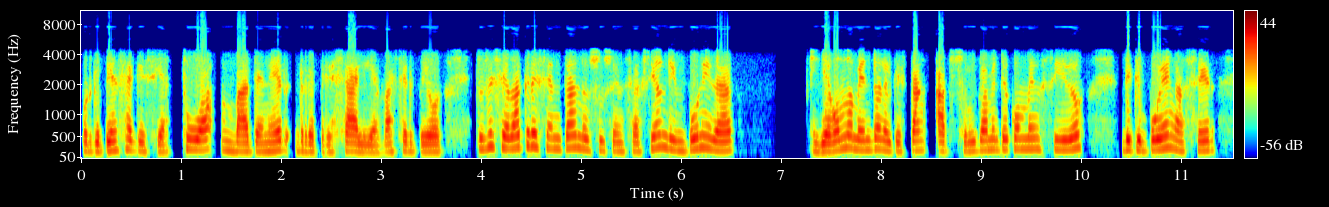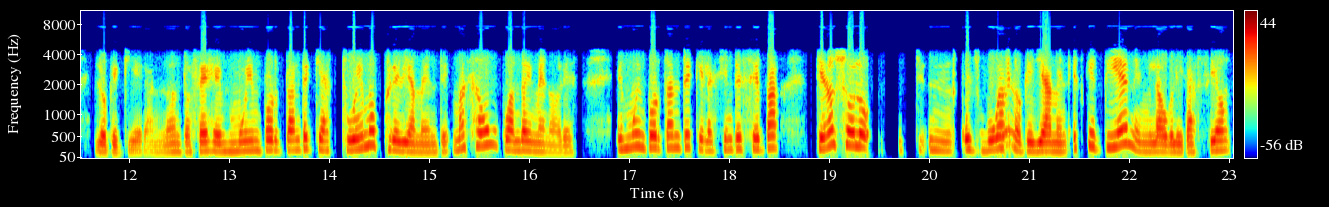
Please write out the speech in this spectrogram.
porque piensa que si actúa va a tener represalias, va a ser peor. Entonces se va acrecentando su sensación de impunidad y llega un momento en el que están absolutamente convencidos de que pueden hacer lo que quieran, ¿no? Entonces es muy importante que actuemos previamente, más aún cuando hay menores. Es muy importante que la gente sepa que no solo mm, es bueno que llamen, es que tienen la obligación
